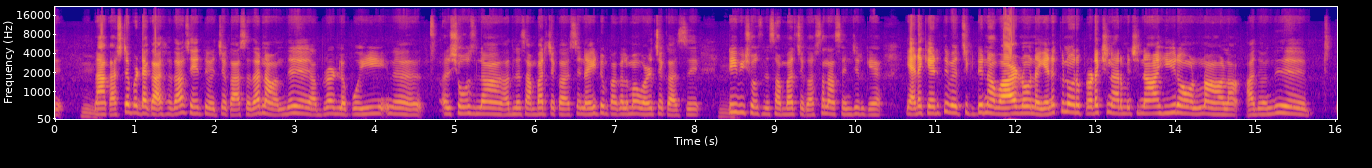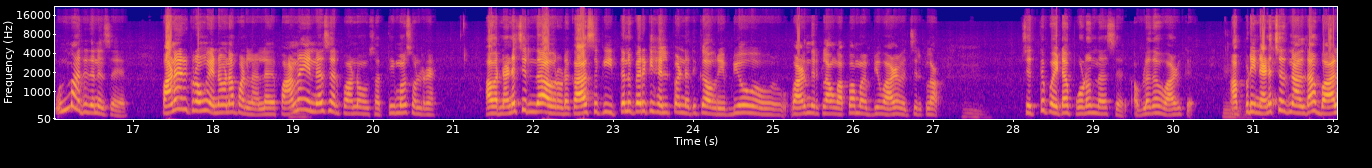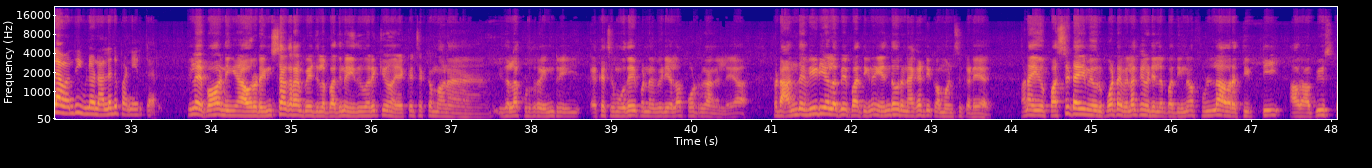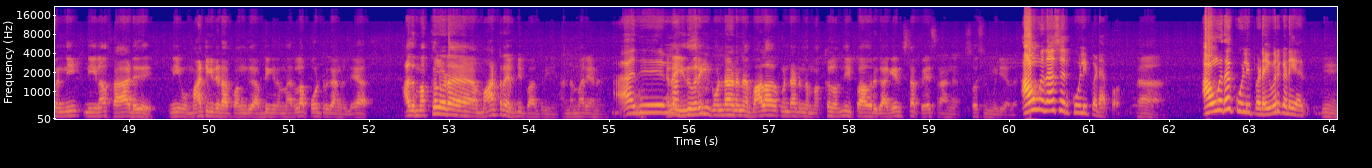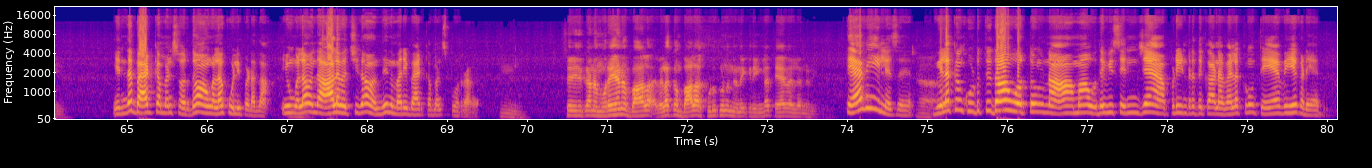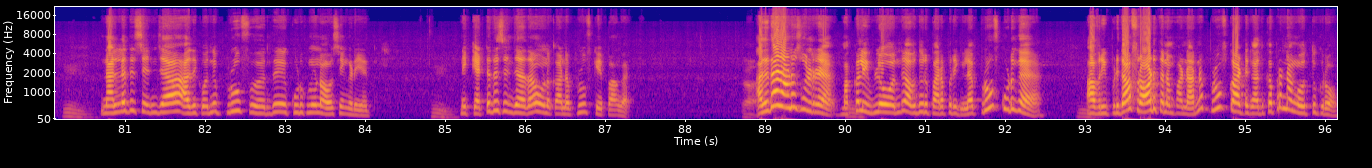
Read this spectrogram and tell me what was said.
நான் கஷ்டப்பட்ட காசை தான் சேர்த்து வச்ச காசை தான் நான் வந்து அப்ராட்ல போய் இந்த ஷோஸ்லாம் அதில் சம்பாரிச்ச காசு நைட்டும் பகலுமா உழைச்ச காசு. டிவி ஷோஸில் சம்பாரிச்ச காசை நான் செஞ்சுருக்கேன். எனக்கு எடுத்து வச்சுக்கிட்டு நான் வாழணும் நான் எனக்குன்னு ஒரு ப்ரொடக்ஷன் ஆரம்பிச்சு நான் ஹீரோ ஒன்றும் ஆகலாம். அது வந்து உண்மை அதுதானே சார். பணம் இருக்கிறவங்க என்ன வேணா பண்ணலாம்ல. பணம் என்ன சார் பணம்? சத்தியமாக சொல்கிறேன் அவர் நினச்சிருந்தா அவரோட காசுக்கு இத்தனை பேருக்கு ஹெல்ப் பண்ணதுக்கு அவர் எப்படியோ வாழ்ந்திருக்கலாம். அவங்க அப்பா அம்மா எப்படியோ வாழ வச்சிருக்கலாம். செத்து போயிட்டா போனோம் தான் சார். அவ்வளோதான் வாழ்க்கை. அப்படி நினைச்சதுனால தான் பாலா வந்து இவ்வளோ நல்லது பண்ணியிருக்காரு. இல்ல இப்போ நீங்க அவரோட இன்ஸ்டாகிராம் பேஜ்ல பாத்தீங்கன்னா இது வரைக்கும் எக்கச்சக்கமான இதெல்லாம் கொடுக்குற இன்ட்ரி எக்கச்சக்கம் உதவி பண்ண வீடியோ எல்லாம் போட்டிருக்காங்க இல்லையா? பட் அந்த வீடியோல போய் பாத்தீங்கன்னா எந்த ஒரு நெகட்டிவ் கமெண்ட்ஸும் கிடையாது. ஆனா இவர் ஃபர்ஸ்ட் டைம் இவர் போட்ட விளக்க வீடியோல பாத்தீங்கன்னா ஃபுல்லா அவரை திட்டி அவரை அபியூஸ் பண்ணி நீலாம் ஃப்ராடு நீ மாட்டிக்கிட்டடா பங்கு. அப்படிங்கிற மாதிரிலாம் போட்டிருக்காங்க இல்லையா? அது மக்களோட மாற்றம் எப்படி பாக்குறீங்க? அந்த மாதிரியான அது ஏன்னா இது வரைக்கும் கொண்டாடின பாலாவை கொண்டாடின மக்கள் வந்து இப்போ அவருக்கு அகேன்ஸ்டா பேசுறாங்க சோஷியல் மீடியால அவங்க தான் சார் கூலிப்படை அப்போ. அவங்க தான் கூலிப்படை. இவர் கிடையாது. ம். எந்த பேட் கமெண்ட்ஸ் வருதோ அவங்கெல்லாம் கூலிப்படை தான். இவங்கெல்லாம் வந்து ஆளை வச்சு தான் வந்து இந்த மாதிரி பேட் கமெண்ட்ஸ் போடுறாங்க. ம். சரி இதுக்கான முறையான பாலா விளக்கம் பாலா கொடுக்கணும்னு நினைக்கிறீங்களா? தேவையில்லைன்னு நினைக்கிறீங்க தேவையே இல்லை சார். விளக்கம் கொடுத்து தான் ஒருத்தவங்க நான் ஆமா உதவி செஞ்சேன் அப்படின்றதுக்கான விளக்கம் தேவையே கிடையாது. நல்லது செஞ்சா அதுக்கு வந்து ப்ரூஃப் வந்து கொடுக்கணும்னு அவசியம் கிடையாது. நீ கெட்டது செஞ்சாதான் உனக்கான ப்ரூஃப் கேட்பாங்க. அதுதான் நானும் சொல்றேன் மக்கள் இவ்வளோ வந்து அவதூறு பரப்புறீங்களா ப்ரூஃப் கொடுங்க. அவர் இப்படிதான் ஃப்ராடுத்தனம் பண்ணாருன்னா ப்ரூஃப் காட்டுங்க அதுக்கப்புறம் நாங்க ஒத்துக்கிறோம்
